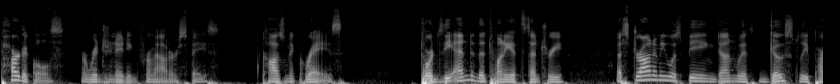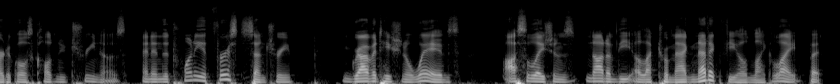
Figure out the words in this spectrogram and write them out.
particles originating from outer space, cosmic rays. Towards the end of the 20th century, astronomy was being done with ghostly particles called neutrinos, and in the 21st century, gravitational waves, oscillations not of the electromagnetic field like light, but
